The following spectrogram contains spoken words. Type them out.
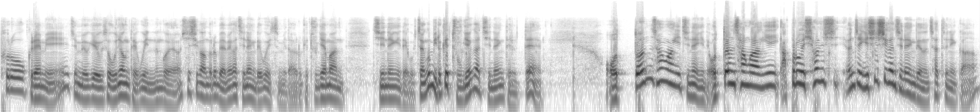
프로그램이 지금 여기 여기서 운영되고 있는 거예요. 실시간으로 매매가 진행되고 있습니다. 이렇게 두 개만 진행이 되고. 자, 그럼 이렇게 두 개가 진행될 때 어떤 상황이 진행이 돼? 어떤 상황이 앞으로 현시, 현재 이게 실시간 진행되는 차트니까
